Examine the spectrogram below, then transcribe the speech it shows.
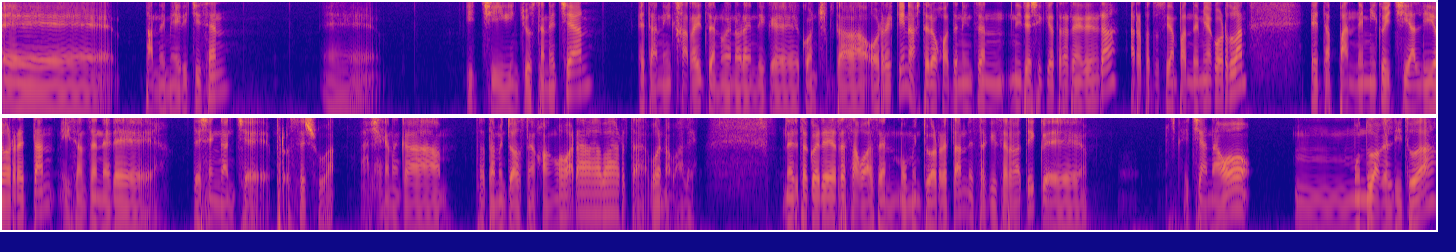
e, pandemia iritsi zen, e, itxi gintuzten etxean, eta nik jarraitzen nuen oraindik e, kontsulta horrekin, astero joaten nintzen nire psikiatrarenera, harrapatu zidan pandemiako orduan, eta pandemiko itxialdi horretan izan zen ere desengantxe prozesua. Vale. Pixkanaka tratamentu hauzten joango gara bar, eta, bueno, vale. Niretzako ere errezagoa zen momentu horretan, ez dakit zergatik, e, etxean nago, mm, mundua gelditu da,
